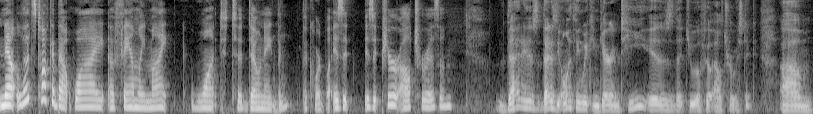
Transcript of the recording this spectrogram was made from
Now, let's talk about why a family might want to donate the, mm-hmm. the cord blood. Is it is it pure altruism? That is that is the only thing we can guarantee is that you will feel altruistic. Um,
